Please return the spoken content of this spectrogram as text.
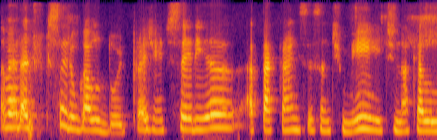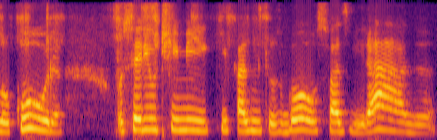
Na verdade, o que seria o Galo doido? Pra gente seria atacar incessantemente, naquela loucura. Ou seria o time que faz muitos gols, faz virada,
